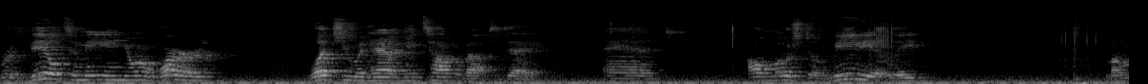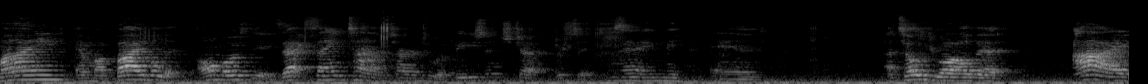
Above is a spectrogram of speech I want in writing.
reveal to me in your word what you would have me talk about today. And almost immediately, my mind and my Bible at almost the exact same time turned to Ephesians chapter 6. Amen. And I told you all that I,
